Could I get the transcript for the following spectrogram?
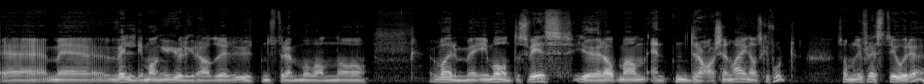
uh, med veldig mange kuldegrader uten strøm og vann og varme i månedsvis gjør at man enten drar sin vei ganske fort, som de fleste gjorde,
